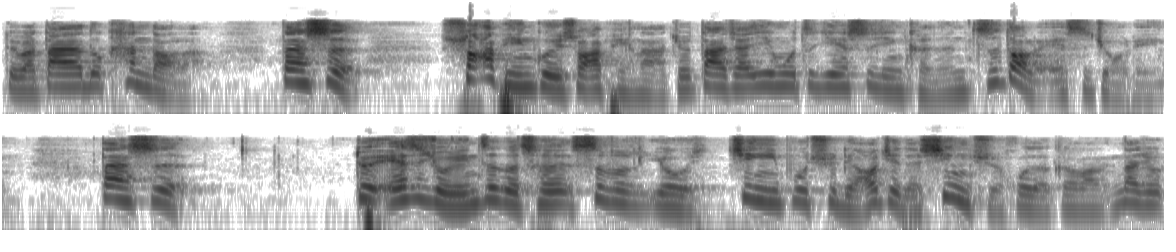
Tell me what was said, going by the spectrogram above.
对吧？大家都看到了。但是刷屏归刷屏了，就大家因为这件事情可能知道了 S 九零，但是对 S 九零这个车是否有进一步去了解的兴趣或者各方面，那就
